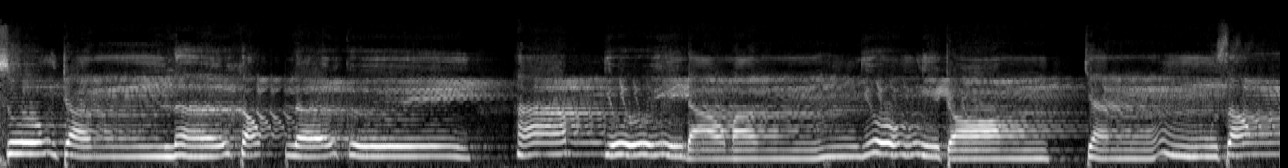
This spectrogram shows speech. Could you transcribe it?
Xuống trần lỡ khóc, lỡ cười, Hát vui đào mần vuông tròn, chẳng xong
